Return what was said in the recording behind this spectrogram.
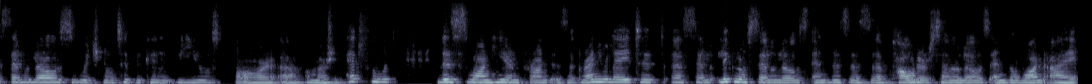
cellulose, which will typically be used for uh, commercial pet food. This one here in front is a granulated uh, lignocellulose, and this is a powder cellulose, and the one I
